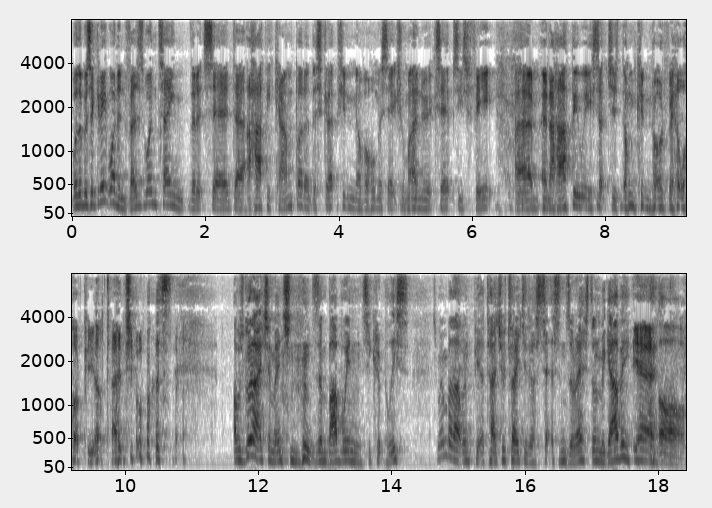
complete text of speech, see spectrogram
well, there was a great one in Viz one time that it said uh, a happy camper, a description of a homosexual man who accepts his fate um, in a happy way, such as Duncan Norvelle or Peter Tatchell. I was going to actually mention Zimbabwean secret police. Do you remember that when Peter Tatchell tried to do a citizen's arrest on Mugabe? Yeah. Oh,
